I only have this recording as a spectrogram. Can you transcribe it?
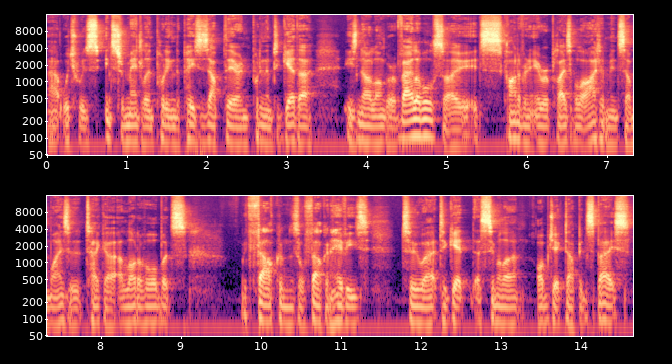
uh, which was instrumental in putting the pieces up there and putting them together, is no longer available. So it's kind of an irreplaceable item in some ways. It would take a, a lot of orbits with Falcons or Falcon Heavies to uh, to get a similar object up in space.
